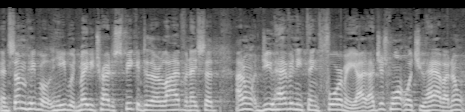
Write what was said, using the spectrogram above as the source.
And some people, he would maybe try to speak into their life and they said, I don't, do you have anything for me? I, I just want what you have. I don't,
